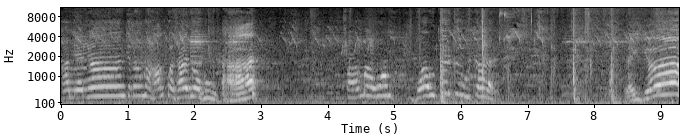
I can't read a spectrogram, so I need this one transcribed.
આ મેરિયાન કે તમને હાલ પસાડી નોખું હા આમાં ઓમ ભોય ઉત્તર કે ઉત્તર લઈ ગયો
